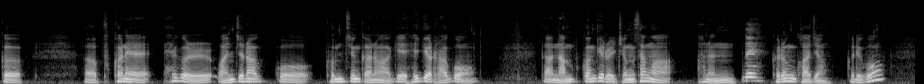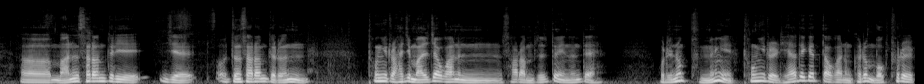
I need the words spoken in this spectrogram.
그 어, 북한의 핵을 완전하고 검증 가능하게 해결하고 남북 관계를 정상화하는 네. 그런 과정 그리고 어, 많은 사람들이 이제 어떤 사람들은 통일을 하지 말자고 하는 사람들도 있는데 우리는 분명히 통일을 해야 되겠다고 하는 그런 목표를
